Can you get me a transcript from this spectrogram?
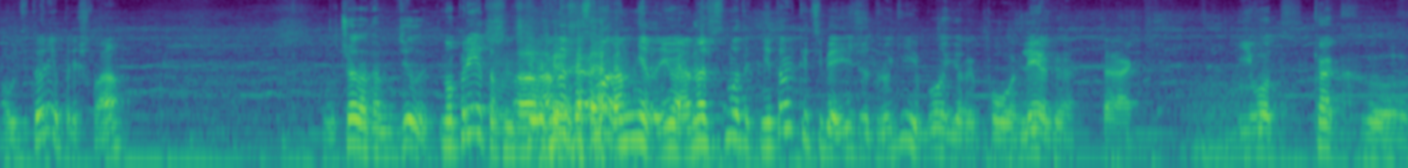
аудитория пришла, Ну что она там делает? но при этом э, она же, смо- она- нет, она же смотрит не только тебя, есть же другие блогеры по Лего. Так, И вот как, э,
